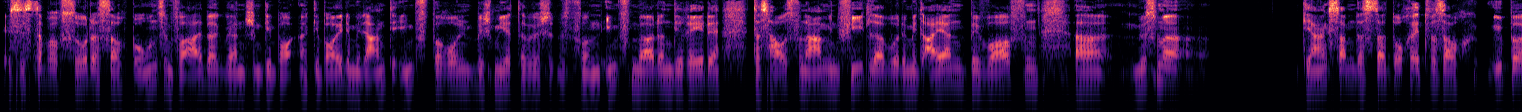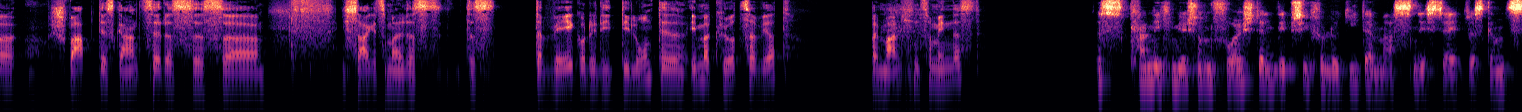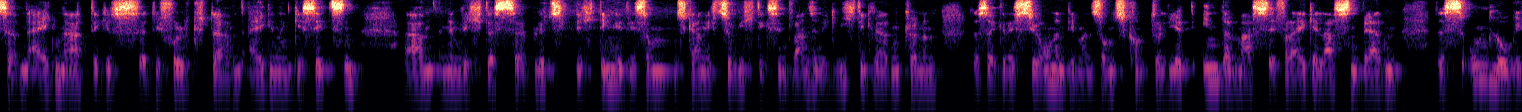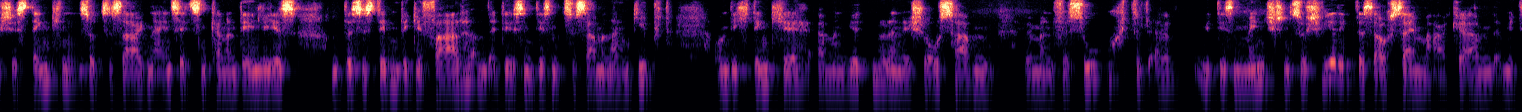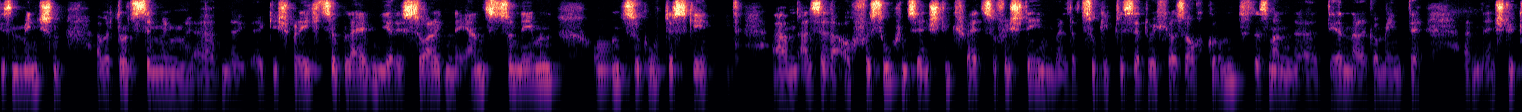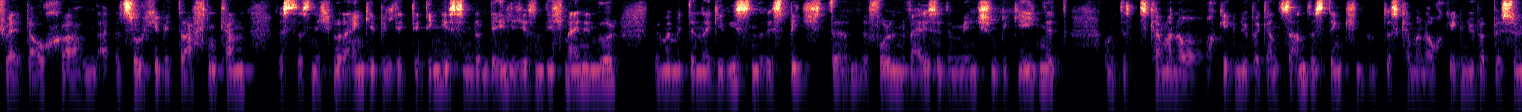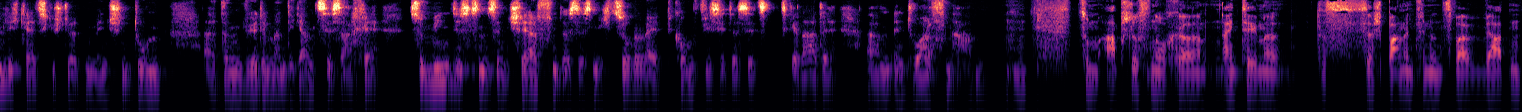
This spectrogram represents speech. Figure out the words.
Es ist aber auch so, dass auch bei uns im Vorarlberg werden schon äh, Gebäude mit Anti-Impf-Parolen beschmiert. Da ist von Impfmördern die Rede. Das Haus von Armin Fiedler wurde mit Eiern beworfen. Äh, müssen wir die Angst haben, dass da doch etwas auch überschwappt, das Ganze, dass es, äh, ich sage jetzt mal, dass, dass der Weg oder die, die Lunte immer kürzer wird, bei manchen zumindest? Das kann ich mir schon vorstellen. Die Psychologie der Massen ist ja etwas ganz ähm, Eigenartiges, die folgt äh, eigenen Gesetzen, ähm, nämlich dass äh, plötzlich Dinge, die sonst gar nicht so wichtig sind, wahnsinnig wichtig werden können, dass Aggressionen, die man sonst kontrolliert, in der Masse freigelassen werden, dass unlogisches Denken sozusagen einsetzen kann und ähnliches. Und das ist eben die Gefahr, ähm, die es in diesem Zusammenhang gibt. Und ich denke, äh, man wird nur eine Chance haben, wenn man versucht, äh, mit diesen Menschen, so schwierig das auch sein mag, ähm, mit diesen Menschen aber trotzdem im äh, Gespräch zu bleiben, ihre Sorgen ernst zu nehmen und so gut es geht, also auch versuchen, sie ein Stück weit zu verstehen, weil dazu gibt es ja durchaus auch Grund, dass man äh, deren Argumente ähm, ein Stück weit auch ähm, als solche betrachten kann, dass das nicht nur eingebildete Dinge sind und ähnliches. Und ich meine nur, wenn man mit einer gewissen respektvollen Weise den Menschen begegnet, und das kann man auch gegenüber ganz anders denken und das kann man auch gegenüber persönlichkeitsgestörten Menschen tun, äh, dann würde man die ganze Sache zumindest entschärfen, dass es nicht so weit kommt, wie Sie das jetzt gerade ähm, entworfen haben. Mhm. Zum Abschluss noch äh, ein Thema, das ich sehr spannend finde. Und zwar, wir hatten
